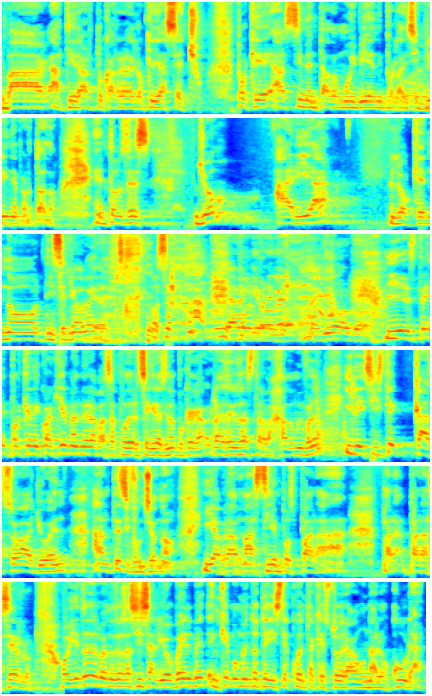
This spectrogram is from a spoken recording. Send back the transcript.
va a tirar tu carrera y lo que ya has hecho porque has cimentado muy bien y por la disciplina y por todo entonces yo haría lo que no dice Juve o sea Ya me equivoco, primera- me equivoco. y este, porque de cualquier manera vas a poder seguir haciendo, porque gracias a Dios has trabajado muy fuerte y le hiciste caso a Joen antes y funcionó. Y habrá más tiempos para, para, para hacerlo. Oye, entonces, bueno, entonces así salió Velvet. ¿En qué momento te diste cuenta que esto era una locura?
